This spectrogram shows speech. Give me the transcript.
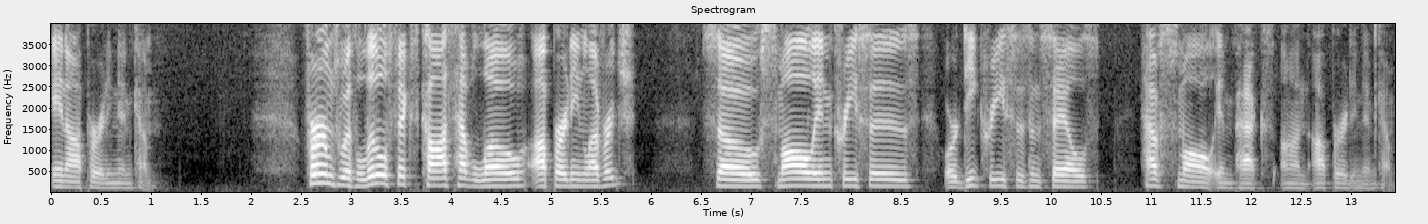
in operating income. Firms with little fixed costs have low operating leverage, so small increases or decreases in sales have small impacts on operating income.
